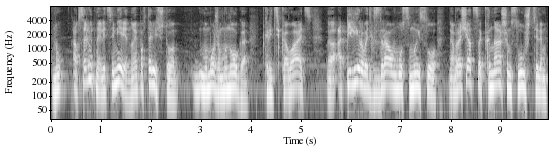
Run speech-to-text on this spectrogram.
Ну, абсолютное лицемерие, но я повторюсь, что мы можем много критиковать, э, апеллировать к здравому смыслу, обращаться к нашим слушателям,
